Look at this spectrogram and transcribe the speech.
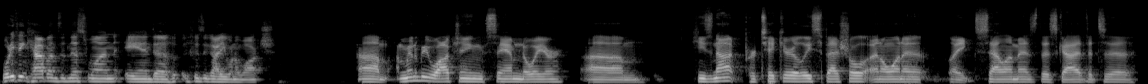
What do you think happens in this one? And uh, who's the guy you want to watch? Um, I'm going to be watching Sam Noyer. Um, he's not particularly special. I don't want to like sell him as this guy that's a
